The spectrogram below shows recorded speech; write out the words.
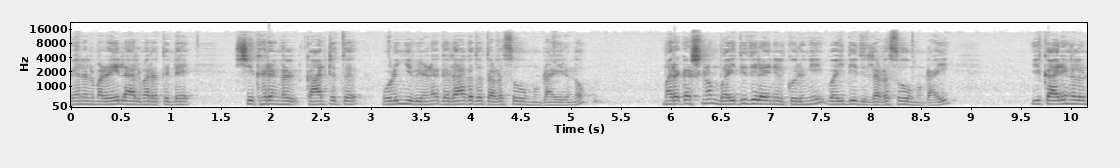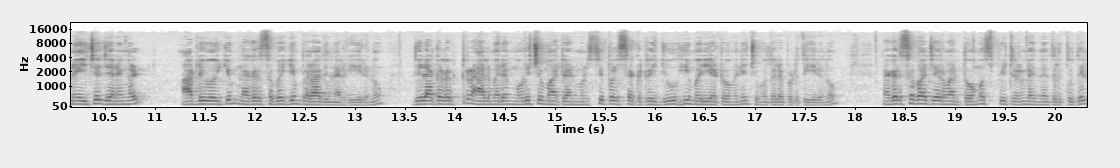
വേനൽ മഴയിൽ ആൽമരത്തിന്റെ ശിഖരങ്ങൾ കാറ്റത്ത് ഒടിഞ്ഞു വീണ് ഗതാഗത തടസ്സവും ഉണ്ടായിരുന്നു. മരകഷ്ണം വൈദ്യുതി ലൈനിൽ കുരുങ്ങി വൈദ്യുതി തടസ്സവുമുണ്ടായി. ഈ കാര്യങ്ങൾ ഉന്നയിച്ച് ജനങ്ങൾ ആർ ഡി ഒയ്ക്കും നഗരസഭയ്ക്കും പരാതി നൽകിയിരുന്നു. ജില്ലാ കളക്ടർ ആൽമരം മുറിച്ചു മാറ്റാൻ മുനിസിപ്പൽ സെക്രട്ടറി ജൂഹി മരിയ ടോമിനെ ചുമതലപ്പെടുത്തിയിരുന്നു. നഗരസഭാ ചെയർമാൻ തോമസ് പീറ്ററിന്റെ നേതൃത്വത്തിൽ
